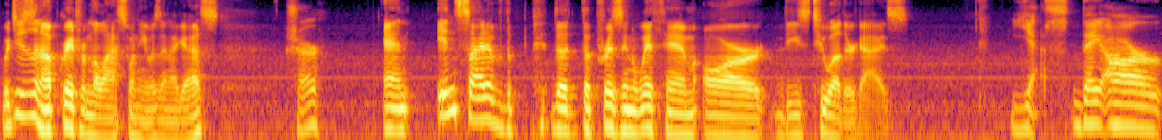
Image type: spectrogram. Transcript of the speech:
which is an upgrade from the last one he was in, I guess. Sure. And inside of the the the prison with him are these two other guys. Yes, they are.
